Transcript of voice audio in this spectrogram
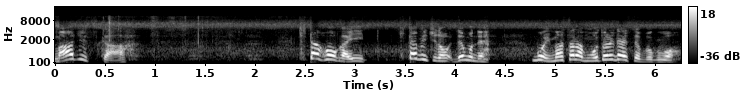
マジっすか？来た方がいい。来た道のでもねもう今更戻れないですよ僕も。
